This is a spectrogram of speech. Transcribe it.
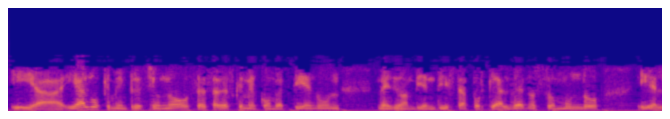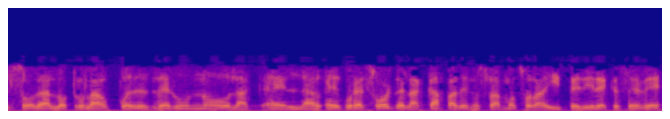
Y, uh, y algo que me impresionó, César, es que me convertí en un medioambientista, porque al ver nuestro mundo y el sol al otro lado, puedes ver uno la, el, el gruesor de la capa de nuestra atmósfera y te diré que se ve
